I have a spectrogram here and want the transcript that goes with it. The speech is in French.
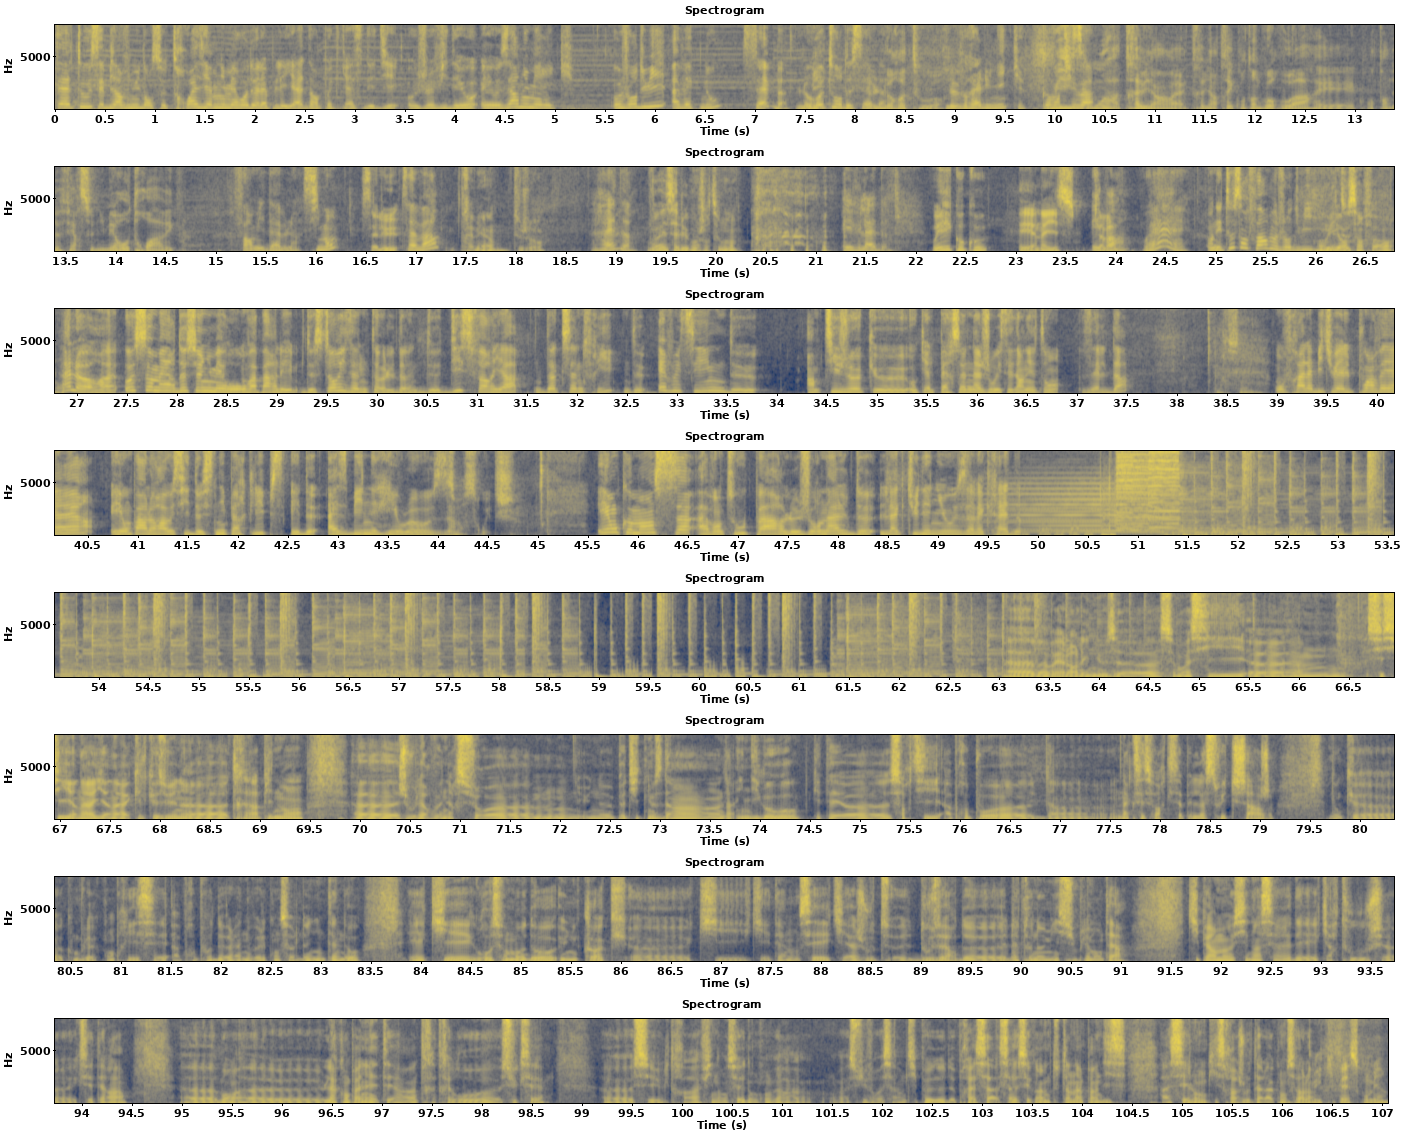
toutes et à tous et bienvenue dans ce troisième numéro de la Pléiade, un podcast dédié aux jeux vidéo et aux arts numériques. Aujourd'hui, avec nous, Seb, le Oui, retour de Seb, Le retour. le vrai, l'unique. Comment oui, tu vas c'est moi, très bien, ouais, très bien, très content de vous revoir et content de faire ce numéro 3 avec vous. Formidable. Simon, Salut, ça va très bien, toujours. Red Ouais, salut, bonjour tout le monde. et Vlad. Oui, coucou. Et Anaïs, Et ça va Ouais, on est tous en forme aujourd'hui. On Oui, est on- tous en forme. Alors, euh, au sommaire de ce numéro, on va parler de Stories Untold, de Dysphoria, Free, de Everything, de un petit jeu que, auquel personne n'a joué ces derniers temps, Zelda. Personne. On fera l'habituel point VR et on parlera aussi de Sniper Clips et de Has Been Heroes. Sur Switch. Et on commence avant tout par le journal de l'actu des news avec Red. Euh, bah ouais, alors les news euh, ce mois-ci. euh, si, si, il y en a, il y en a quelques-unes. euh, très rapidement, je voulais revenir sur une petite news d'un Indiegogo qui était sorti à propos d'un accessoire qui s'appelle la Switch Charge. Donc, comme vous l'avez compris, c'est à propos de la nouvelle console de Nintendo et qui est grosso modo une coque qui, qui a été annoncée et qui ajoute euh, 12 heures d'autonomie supplémentaire qui permet aussi d'insérer des cartouches, euh, etc. Euh, bon, euh, la campagne a été un très très gros succès. Euh, c'est ultra financé, donc on va, on va suivre ça un petit peu de, de près. Ça- ça- c'est quand même tout un appendice assez long qui se rajoute à la console, Et qui pèse combien?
